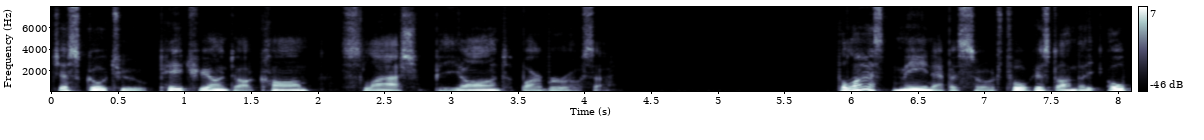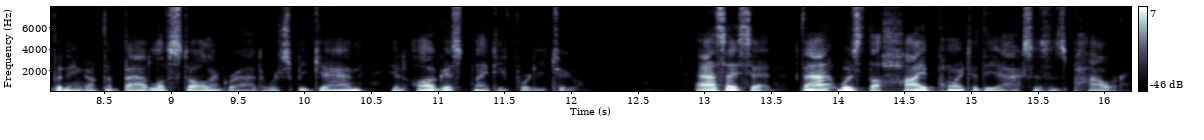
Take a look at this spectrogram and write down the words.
just go to patreon.com slash beyond Barbarossa. The last main episode focused on the opening of the Battle of Stalingrad, which began in August 1942. As I said, that was the high point of the Axis's power.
